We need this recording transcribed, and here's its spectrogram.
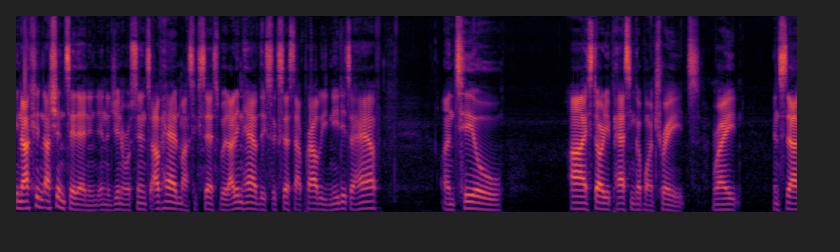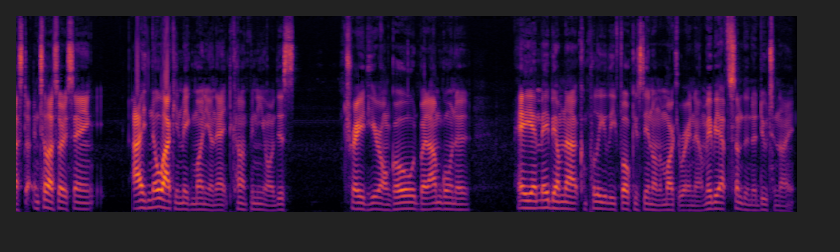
You know, I couldn't. I shouldn't say that in, in a general sense. I've had my success, but I didn't have the success I probably needed to have until I started passing up on trades. Right, instead I start, until I started saying, I know I can make money on that company or this trade here on gold, but I'm going to. Hey, maybe I'm not completely focused in on the market right now. Maybe I have something to do tonight.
